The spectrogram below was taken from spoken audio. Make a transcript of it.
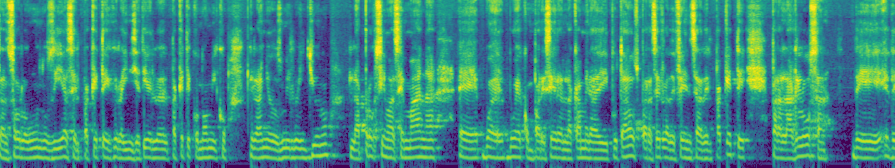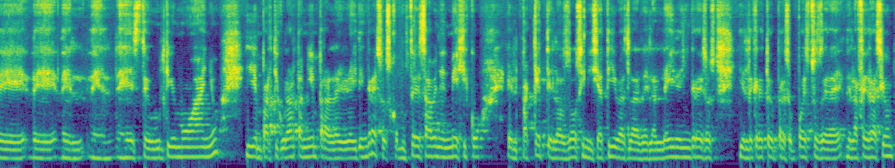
tan solo unos días el paquete, la iniciativa, el paquete económico del año 2021. La próxima semana eh, voy a comparecer en la Cámara de Diputados para hacer la defensa del paquete, para la glosa de, de, este último año y en particular también para la ley de ingresos. Como ustedes saben, en México el paquete, las dos iniciativas, la de la ley de ingresos y el decreto de presupuestos de, la federación,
